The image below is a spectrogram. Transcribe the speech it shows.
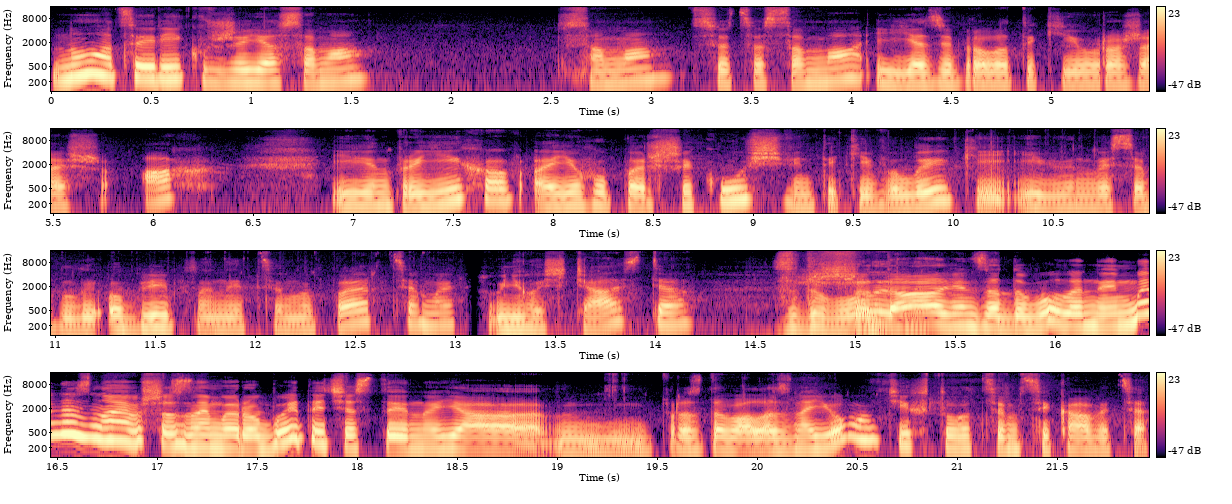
Ну, а цей рік вже я сама, сама, все це сама. І я зібрала такий урожай, що ах. І він приїхав, а його перший кущ, він такий великий, і він весь обліплений цими перцями. У нього щастя. Задоволений? Що, да, він задоволений. Ми не знаємо, що з ними робити. Частину я роздавала знайомим, ті, хто цим цікавиться.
